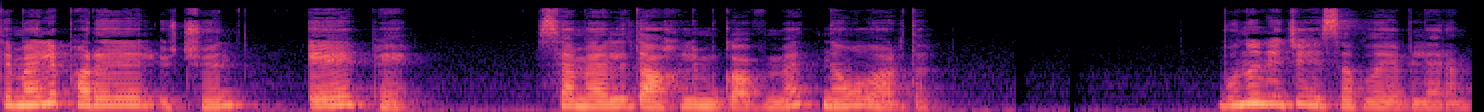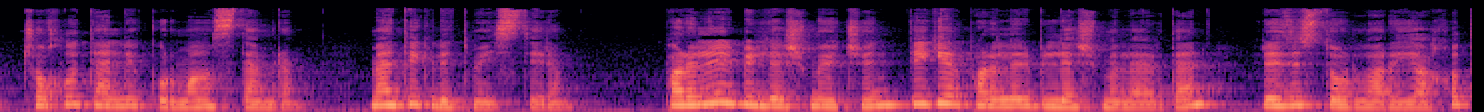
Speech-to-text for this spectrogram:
Deməli paralel üçün EP səmərəli daxili müqavimət nə olardı? Bunu necə hesablaya bilərəm? Çoxlu tənlik qurmaq istəmirəm. Məntiq etmək istəyirəm. Paralel birləşmə üçün digər paralel birləşmələrdən rezistorları yaxud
